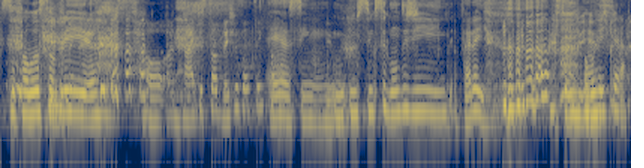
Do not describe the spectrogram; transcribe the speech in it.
Você falou sobre. Só, a Nath só deixa os outros sem falar. É, assim, um- uns cinco segundos de. Peraí. Sobre Vamos respirar.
